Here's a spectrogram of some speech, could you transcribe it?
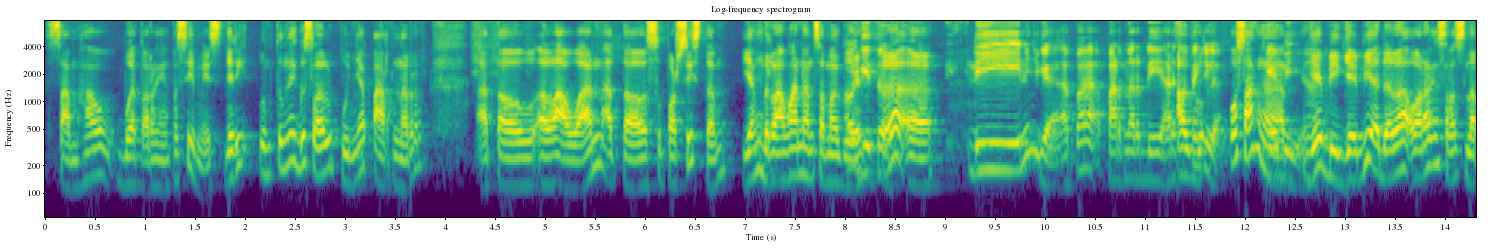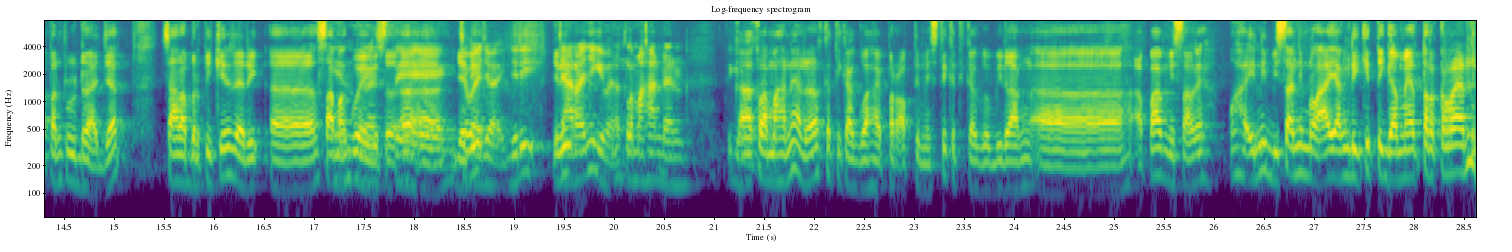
somehow buat orang yang pesimis. Jadi untungnya gue selalu punya partner atau uh, lawan atau support system yang berlawanan sama gue. Oh gitu. Heeh. Di ini juga apa partner di arsitek Algo- juga? Oh sangat. Gaby, ya. Gaby, Gaby adalah orang yang 180 derajat cara berpikir dari uh, sama gue gitu. Heeh. coba Jadi coba. Jadi, jadi- caranya gimana? Kelemahan dan Uh, kelemahannya adalah ketika gue hyper optimistik ketika gue bilang eh, apa misalnya wah ini bisa nih melayang dikit 3 meter keren.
